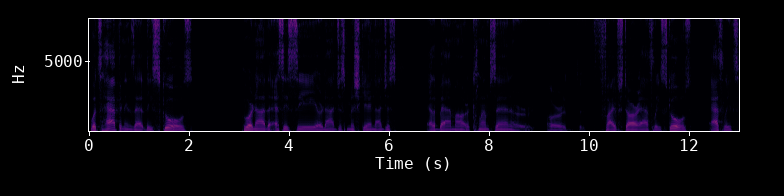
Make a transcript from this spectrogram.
what's happening is that these schools who are not the SEC or not just Michigan, not just Alabama or Clemson or or five star athlete schools, athletes,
